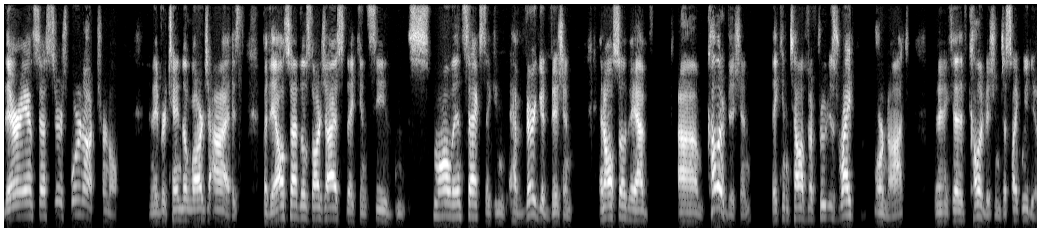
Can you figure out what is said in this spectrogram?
their ancestors were nocturnal. and they've retained the large eyes. But they also have those large eyes so they can see small insects. They can have very good vision, and also they have um, color vision. They can tell if a fruit is ripe or not. They have color vision just like we do.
